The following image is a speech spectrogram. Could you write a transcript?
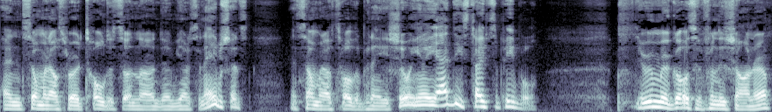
And someone else wrote told us on the, the Yonson and someone else told the Pnei Yeshua. You know, you had these types of people. The rumor goes from the genre,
